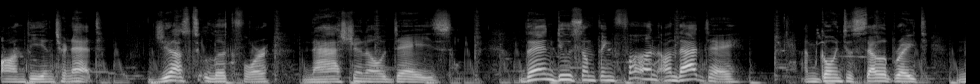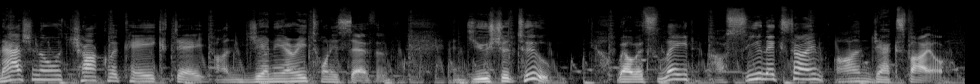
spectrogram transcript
on the internet. Just look for national days. Then do something fun on that day. I'm going to celebrate National Chocolate Cake Day on January 27th. And you should too. Well, it's late. I'll see you next time on Jack's File.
